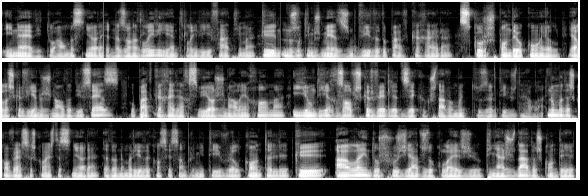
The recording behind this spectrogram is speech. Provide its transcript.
inédito, há uma senhora na zona de Leiria, entre Leiria e Fátima, que nos últimos meses de vida do Padre Carreira se correspondeu com ele. Ela escrevia no Jornal da Diocese, o Padre Carreira recebia o jornal em Roma e um dia resolve escrever-lhe a dizer que gostava muito dos artigos dela. Numa das conversas com esta senhora, a Dona Maria da Conceição Primitivo, ele conta-lhe que, além dos refugiados do colégio, tinha ajudado a esconder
